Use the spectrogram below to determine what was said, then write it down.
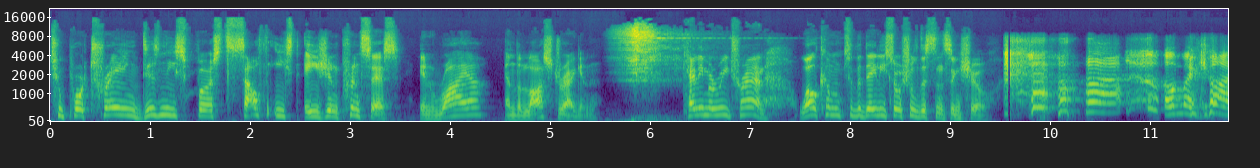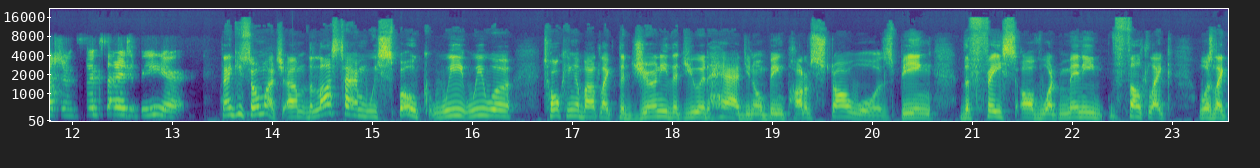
to portraying Disney's first Southeast Asian princess in Raya and the Last Dragon. Kelly Marie Tran, welcome to the Daily Social Distancing Show. oh my gosh, I'm so excited to be here. Thank you so much. Um, the last time we spoke, we we were talking about like the journey that you had had, you know, being part of Star Wars, being the face of what many felt like was like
